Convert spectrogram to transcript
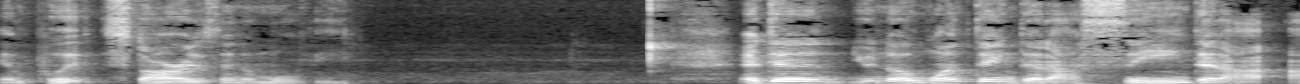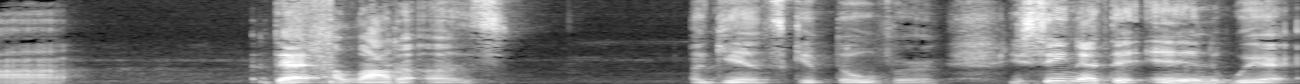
and put stars in a movie. And then, you know, one thing that I seen that I, I that a lot of us again skipped over. You seen at the end where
